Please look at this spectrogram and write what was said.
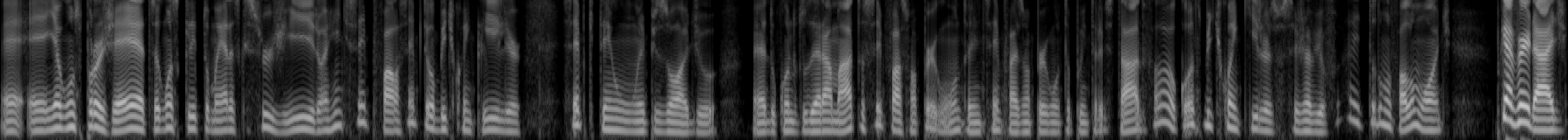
é, é, em alguns projetos, algumas criptomoedas que surgiram. A gente sempre fala, sempre tem um Bitcoin Killer, sempre que tem um episódio é, do Quando Tudo Era Mato, eu sempre faço uma pergunta, a gente sempre faz uma pergunta pro entrevistado, fala, "Ó, quantos Bitcoin Killers você já viu? Aí todo mundo fala um monte. Porque é verdade.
